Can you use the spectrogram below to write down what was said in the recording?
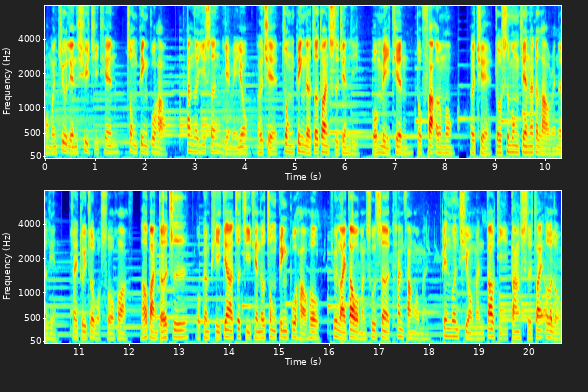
我们就连续几天重病不好，看了医生也没用。而且重病的这段时间里，我每天都发噩梦，而且都是梦见那个老人的脸在对着我说话。老板得知我跟皮亚这几天都重病不好后，就来到我们宿舍探访我们。便问起我们到底当时在二楼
